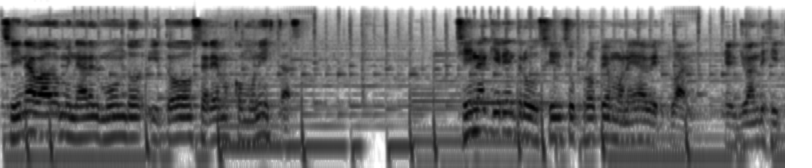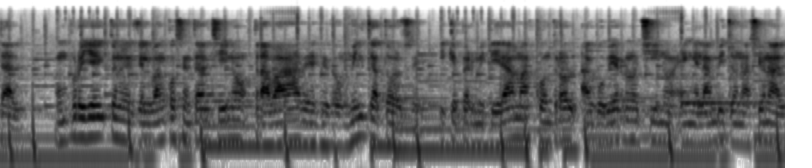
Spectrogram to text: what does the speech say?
China va a dominar el mundo y todos seremos comunistas. China quiere introducir su propia moneda virtual, el yuan digital, un proyecto en el que el Banco Central chino trabaja desde 2014 y que permitirá más control al gobierno chino en el ámbito nacional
